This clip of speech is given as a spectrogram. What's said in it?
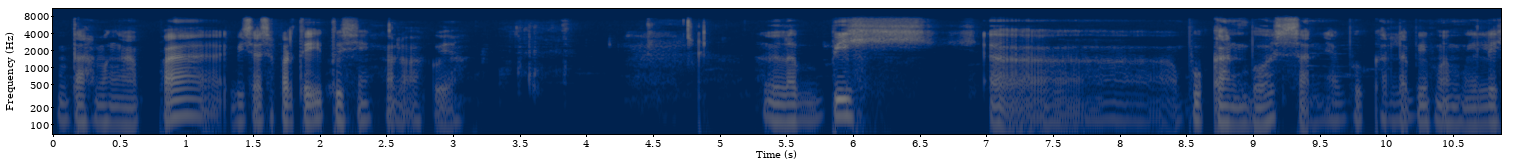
Entah mengapa bisa seperti itu sih kalau aku ya lebih uh, bukan bosan ya bukan lebih memilih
